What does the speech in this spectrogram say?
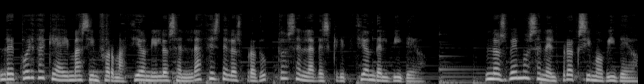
Recuerda que hay más información y los enlaces de los productos en la descripción del vídeo. Nos vemos en el próximo vídeo.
